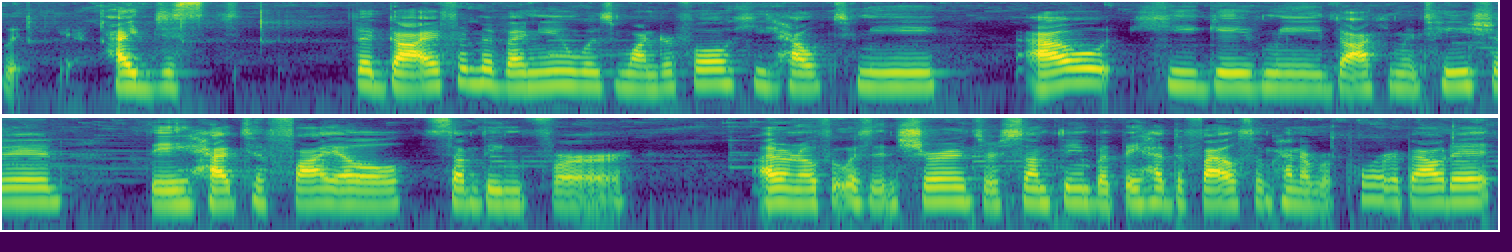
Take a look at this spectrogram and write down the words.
like I just the guy from the venue was wonderful. He helped me out. He gave me documentation they had to file something for I don't know if it was insurance or something, but they had to file some kind of report about it.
